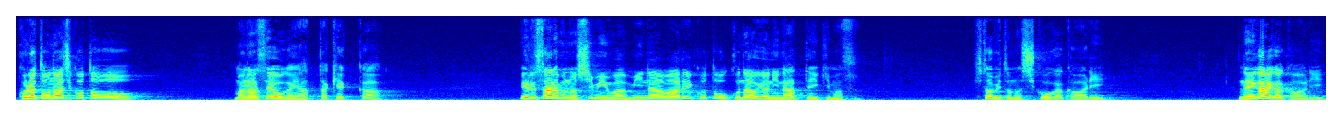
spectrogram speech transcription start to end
これと同じことをマナセ王がやった結果エルサレムの市民は皆悪いことを行うようになっていきます。人々の思考が変わり願いが変わり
